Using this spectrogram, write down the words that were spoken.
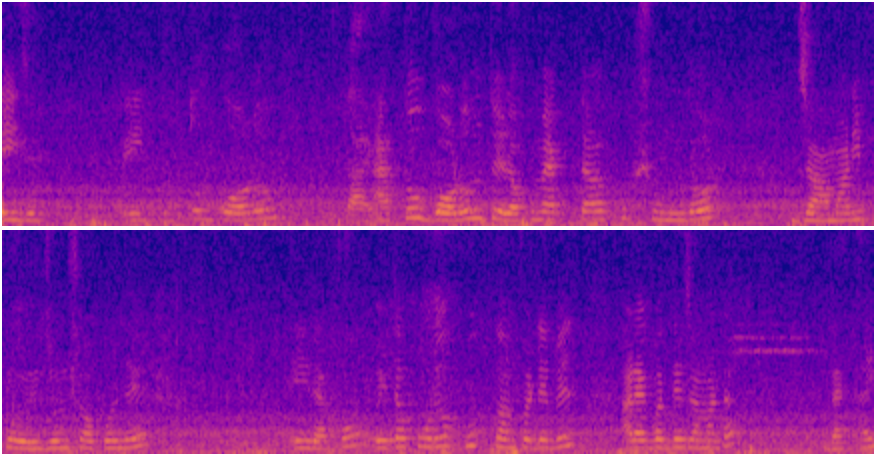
এই যে এই তো। তো গরম এত গরম তো এরকম একটা খুব সুন্দর জামারই প্রয়োজন সকলে। এই দেখো এটা পরেও খুব কমফোর্টেবল আর একবার দিয়ে জামাটা দেখাই।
